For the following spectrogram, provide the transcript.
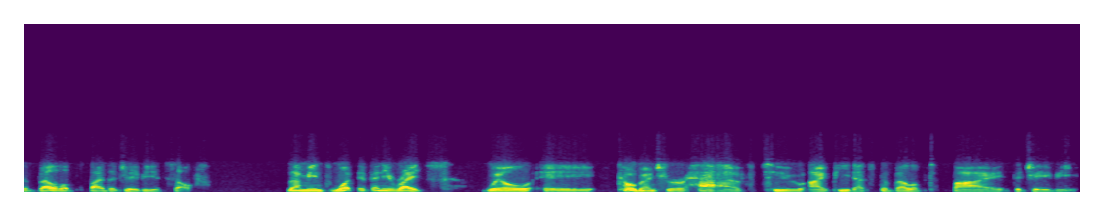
developed by the JV itself. That means what, if any, rights will a co-venture have to IP that's developed by the JV?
